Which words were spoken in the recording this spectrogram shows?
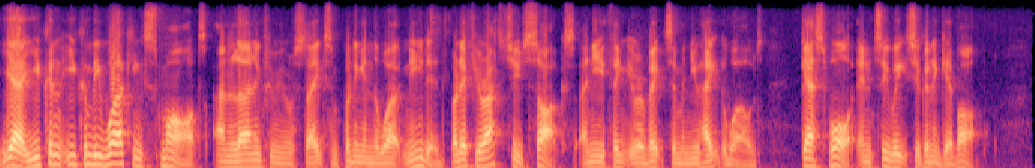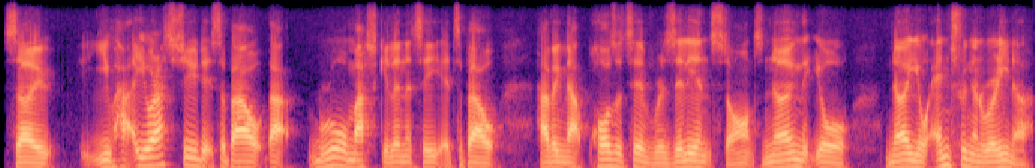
Yeah, you can you can be working smart and learning from your mistakes and putting in the work needed. But if your attitude sucks and you think you're a victim and you hate the world, guess what? In two weeks you're going to give up. So you ha- your attitude. It's about that raw masculinity. It's about having that positive, resilient stance, knowing that you're knowing you're entering an arena,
